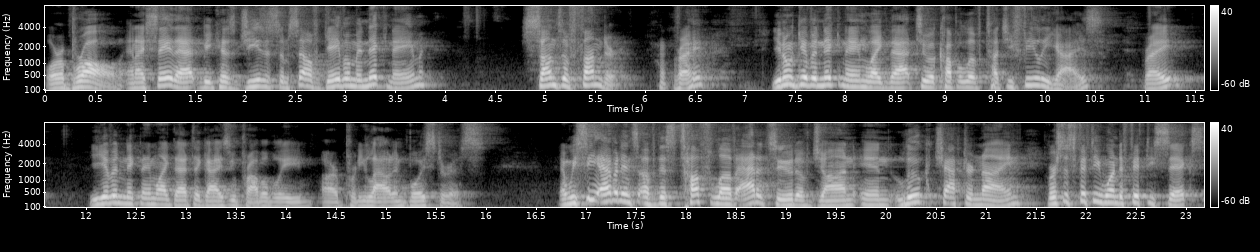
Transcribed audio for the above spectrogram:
or a brawl. And I say that because Jesus himself gave them a nickname Sons of Thunder. right? You don't give a nickname like that to a couple of touchy feely guys, right? You give a nickname like that to guys who probably are pretty loud and boisterous. And we see evidence of this tough love attitude of John in Luke chapter 9, verses 51 to 56,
